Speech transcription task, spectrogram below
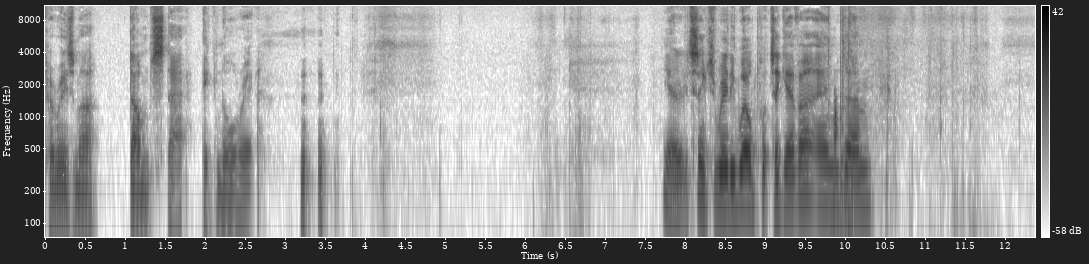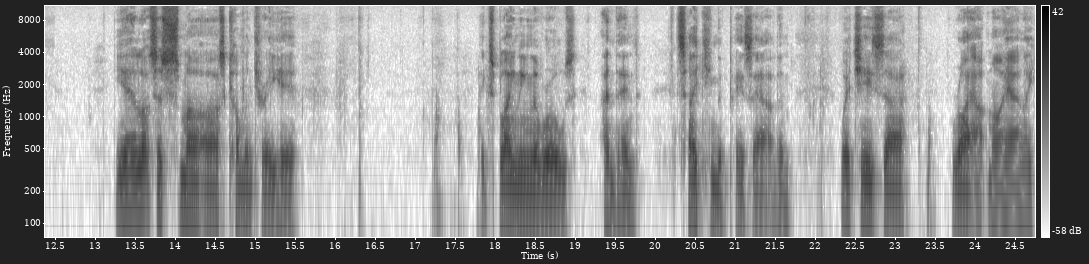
charisma, dump stat, ignore it. yeah, it seems really well put together and um, yeah, lots of smart ass commentary here. Explaining the rules and then taking the piss out of them, which is uh, right up my alley.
